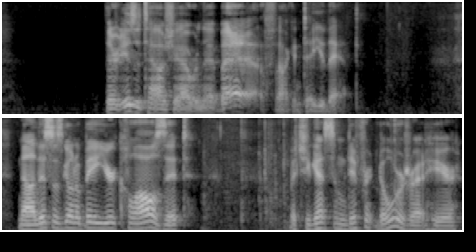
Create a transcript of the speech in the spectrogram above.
there is a tile shower in that bath. I can tell you that. Now, this is going to be your closet, but you got some different doors right here.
